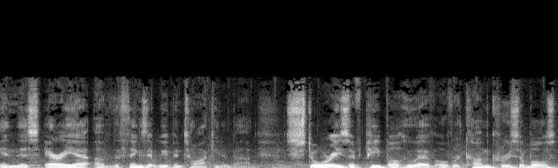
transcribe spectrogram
in this area of the things that we've been talking about. Stories of people who have overcome crucibles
